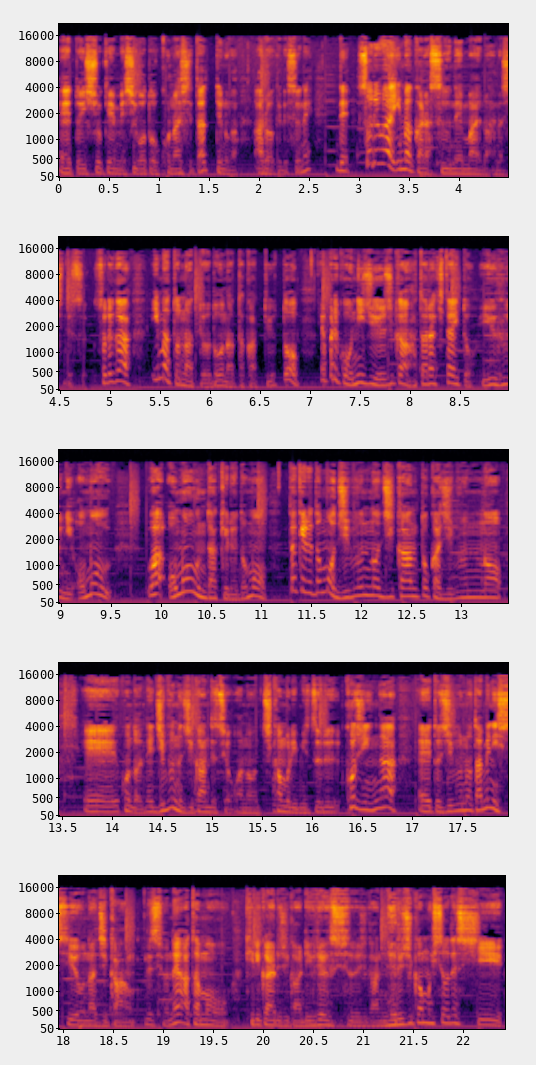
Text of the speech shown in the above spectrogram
え、ー、と、一生懸命仕事をこなしてたっていうのがあるわけですよね。で、それは今から数年前の話です。それが今となってはどうなったかっていうと、やっぱりこう24時間働きたいというふうに思うは思うんだけれども、だけれども自分の時間とか自分の、えー、今度はね、自分の時間ですよ。あの、近森光個人が、え、ー、と、自分のために必要な時間ですよね。頭を切り替える時間、リフレッシュする時間、寝る時間も必要ですし、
